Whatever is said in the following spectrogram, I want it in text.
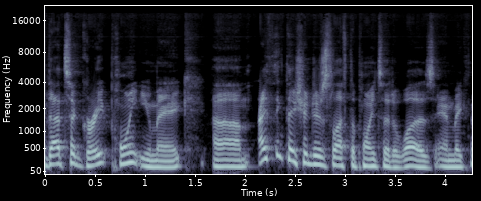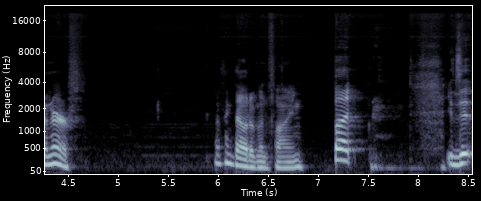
That's a great point you make. Um, I think they should have just left the points that it was and make the nerf. I think that would have been fine. But th-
